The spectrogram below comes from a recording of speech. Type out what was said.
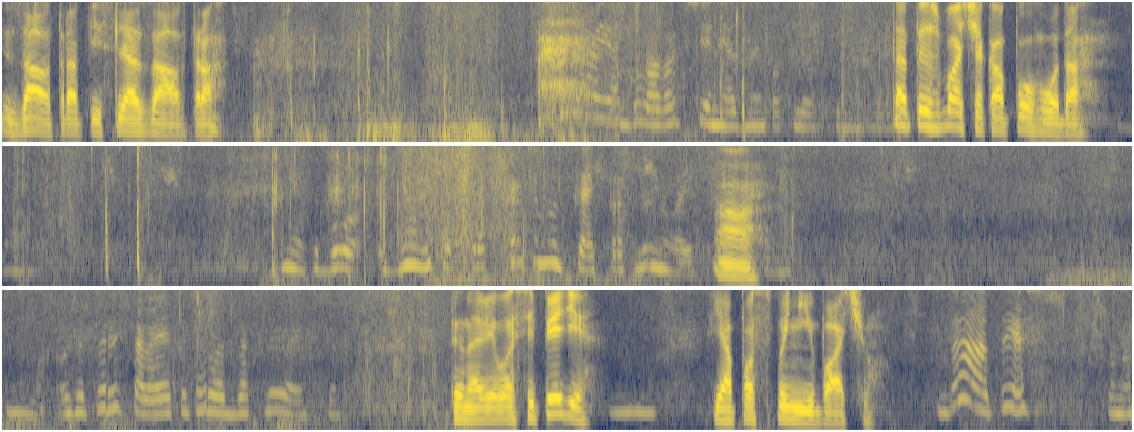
Завтра, післязавтра. Та ти ж бач, яка погода. Нет, это было днем еще, про- короче, минут пять проклюнула и все. А. Уже перестала, я тут рот закрыла и все. Ти на велосипеді? Я по спині бачу. Да, то я ж у нас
